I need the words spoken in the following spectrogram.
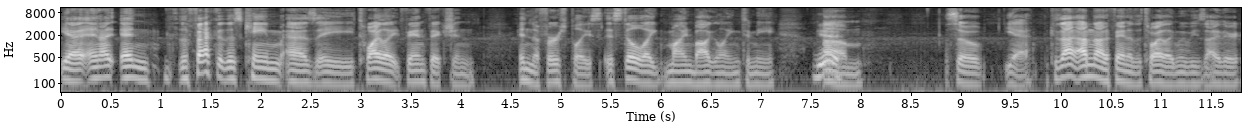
yeah, and I and the fact that this came as a Twilight fan fiction in the first place is still like mind-boggling to me. Yeah. Um, so yeah, because I'm not a fan of the Twilight movies either.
